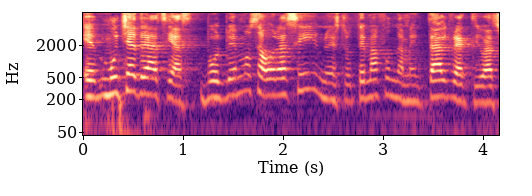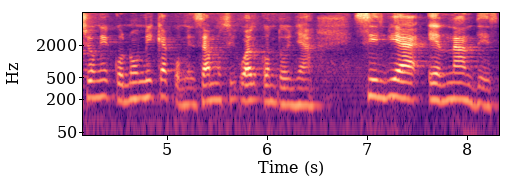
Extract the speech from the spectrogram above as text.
Eh, muchas gracias. Volvemos ahora sí, nuestro tema fundamental, reactivación económica. Comenzamos igual con doña Silvia Hernández.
